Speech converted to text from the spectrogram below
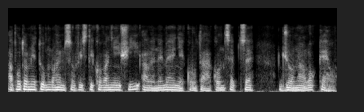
A potom je tu mnohem sofistikovanější, ale neméně krutá koncepce Johna Lockeho.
